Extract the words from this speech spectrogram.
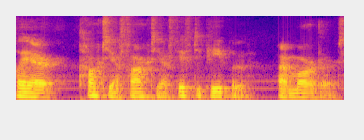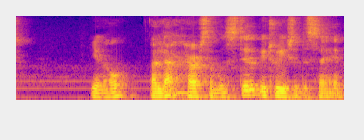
where 30 or 40 or 50 people are murdered, you know, and that person will still be treated the same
